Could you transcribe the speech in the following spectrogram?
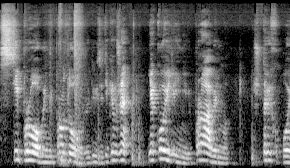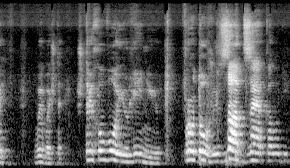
Ці промені продовжую. Дивіться, тільки вже якою лінією? Правильно. Штрих. Ой, вибачте, штриховою лінією продовжую за дзеркало, діти.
